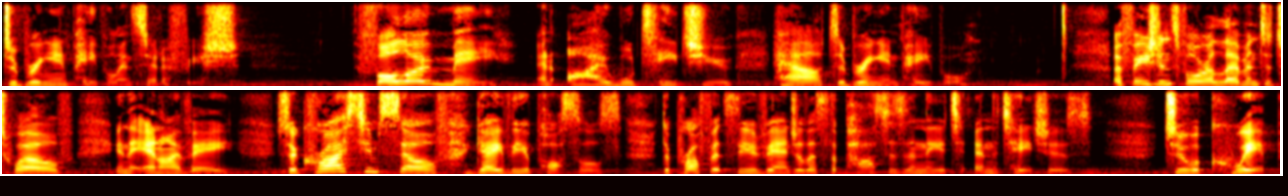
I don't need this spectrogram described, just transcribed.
to bring in people instead of fish. Follow me, and I will teach you how to bring in people. Ephesians 4 11 to 12 in the NIV. So Christ himself gave the apostles, the prophets, the evangelists, the pastors, and the, and the teachers to equip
